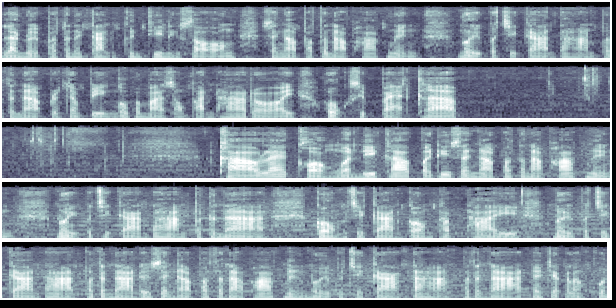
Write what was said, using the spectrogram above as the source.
และหน่วยพัฒนาการขึ้นที่ 12สงานพัฒนาภาคหนึ่งหน่วยปฏิการทหารพัฒนาประจำปีงบประมาณ 2568 ครับ ข่าวแรกของวันนี้ครับไปที่สำนักงานพัฒนาภาคหนึ่งหน่วยปฏิการทหารพัฒนา กองปฏิการกองทัพไทย หน่วยปฏิการทหารพัฒนาโดยสำนักงานพัฒนาภาคหนึ่งหน่วยปฏิการทหารพัฒนาได้จากกำลังพล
